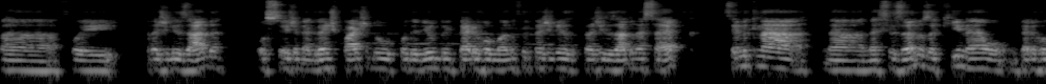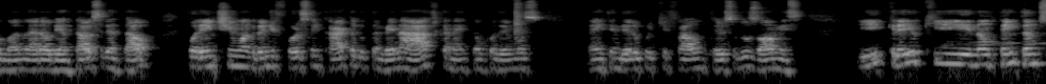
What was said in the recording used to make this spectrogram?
uh, foi fragilizada, ou seja, né, grande parte do poderio do Império Romano foi fragilizado nessa época, sendo que na, na, nesses anos aqui, né, o Império Romano era oriental e ocidental, porém tinha uma grande força em Cartago também na África, né, então podemos é, entender o porquê fala um terço dos homens. E creio que não tem tantos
